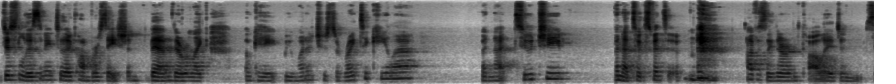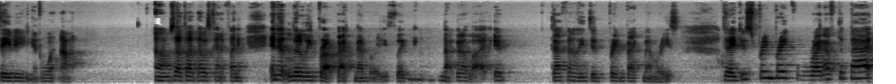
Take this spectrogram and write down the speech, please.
just listening to their conversation, them they were like, okay, we want to choose the right tequila, but not too cheap, but not too expensive. Mhm. Obviously, they're in college and saving and whatnot. Um, so I thought that was kind of funny, and it literally brought back memories. Like, Mhm. not gonna lie, it definitely did bring back memories. Did I do spring break right off the bat?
